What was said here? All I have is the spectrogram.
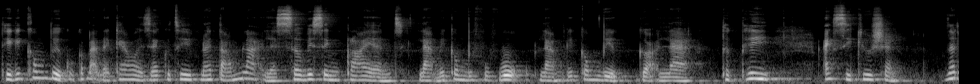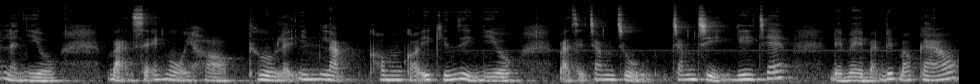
Thì cái công việc của các bạn account executive nói tóm lại là servicing client, làm cái công việc phục vụ, làm cái công việc gọi là thực thi, execution rất là nhiều. Bạn sẽ ngồi họp, thường là im lặng, không có ý kiến gì nhiều. Bạn sẽ chăm chủ, chăm chỉ, ghi chép để về bạn viết báo cáo.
